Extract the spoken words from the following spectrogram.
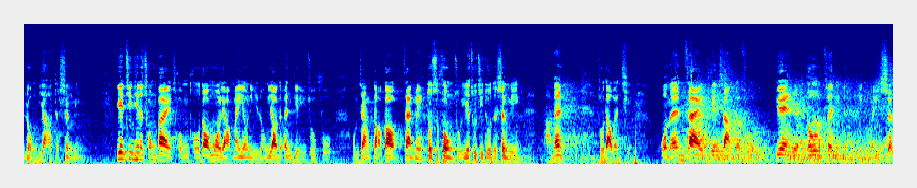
荣耀的圣名。愿今天的崇拜从头到末了满有你荣耀的恩典与祝福。我们这样祷告赞美，都是奉主耶稣基督的圣名，阿门。主导文请。我们在天上的父，愿人都尊你的名为圣。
